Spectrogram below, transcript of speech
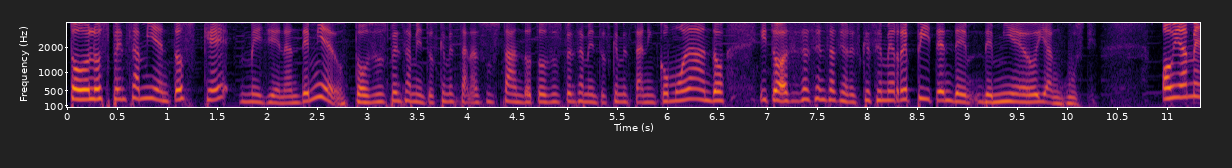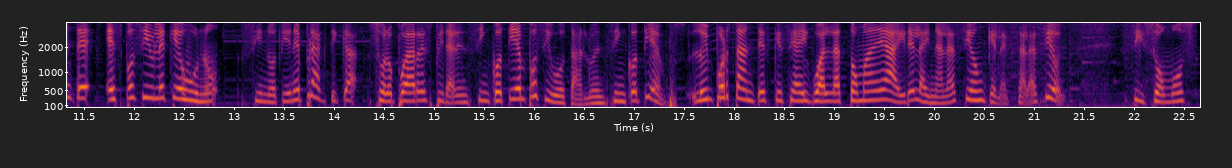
todos los pensamientos que me llenan de miedo, todos esos pensamientos que me están asustando, todos esos pensamientos que me están incomodando y todas esas sensaciones que se me repiten de, miedo y angustia. Obviamente es posible que uno, si no tiene práctica, solo pueda respirar en cinco tiempos y botarlo en cinco tiempos. Lo importante es que sea igual la toma de aire, la inhalación, que la exhalación si somos,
